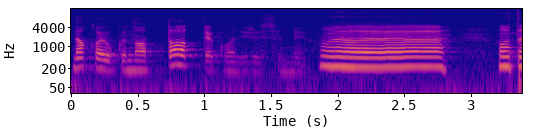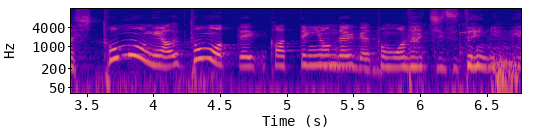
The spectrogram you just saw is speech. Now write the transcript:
仲良くなったって感じですね。へえ私友に友って勝手に呼んでるけど、友達づてに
